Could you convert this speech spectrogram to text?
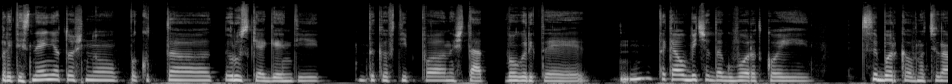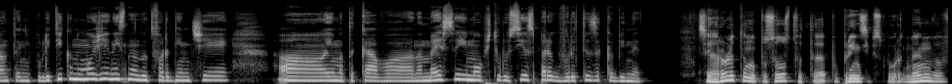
притеснения точно пък от а, руски агенти, такъв тип а, неща. Българите така обичат да говорят кой се бърка в националната ни политика, но може наистина да твърдим, че а, има такава намеса и има общо Русия с преговорите за кабинет. Сега, ролята на посолствата, по принцип, според мен, в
